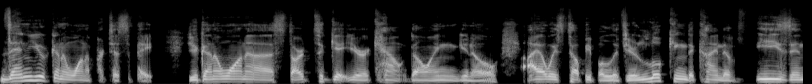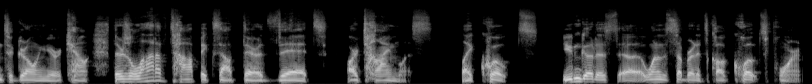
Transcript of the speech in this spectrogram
then you're going to want to participate. You're going to want to start to get your account going. You know, I always tell people if you're looking to kind of ease into growing your account, there's a lot of topics out there that are timeless, like quotes. You can go to uh, one of the subreddits called quotes porn,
